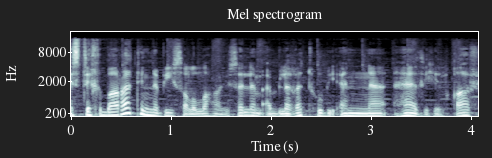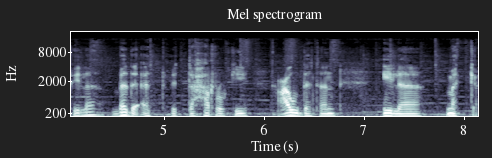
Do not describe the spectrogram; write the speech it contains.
استخبارات النبي صلى الله عليه وسلم أبلغته بأن هذه القافلة بدأت بالتحرك عودة إلى مكة.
